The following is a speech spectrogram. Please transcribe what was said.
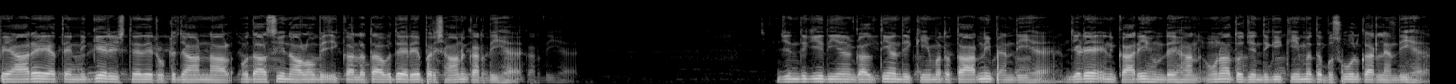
ਪਿਆਰੇ ਅਤੇ ਨਿੱਘੇ ਰਿਸ਼ਤੇ ਦੇ ਟੁੱਟ ਜਾਣ ਨਾਲ, ਉਦਾਸੀ ਨਾਲੋਂ ਵੀ ਇਕੱਲਤਾ ਵਧੇਰੇ ਪਰੇਸ਼ਾਨ ਕਰਦੀ ਹੈ। ਜ਼ਿੰਦਗੀ ਦੀਆਂ ਗਲਤੀਆਂ ਦੀ ਕੀਮਤ ਉਤਾਰਨੀ ਪੈਂਦੀ ਹੈ। ਜਿਹੜੇ ਇਨਕਾਰੀ ਹੁੰਦੇ ਹਨ, ਉਹਨਾਂ ਤੋਂ ਜ਼ਿੰਦਗੀ ਕੀਮਤ ਵਸੂਲ ਕਰ ਲੈਂਦੀ ਹੈ।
